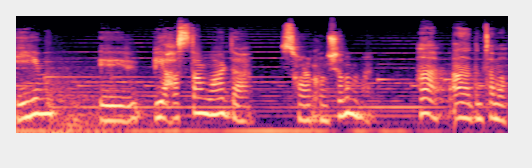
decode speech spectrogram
iyiyim. Ee, bir hastam var da sonra konuşalım mı? Ha anladım tamam.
